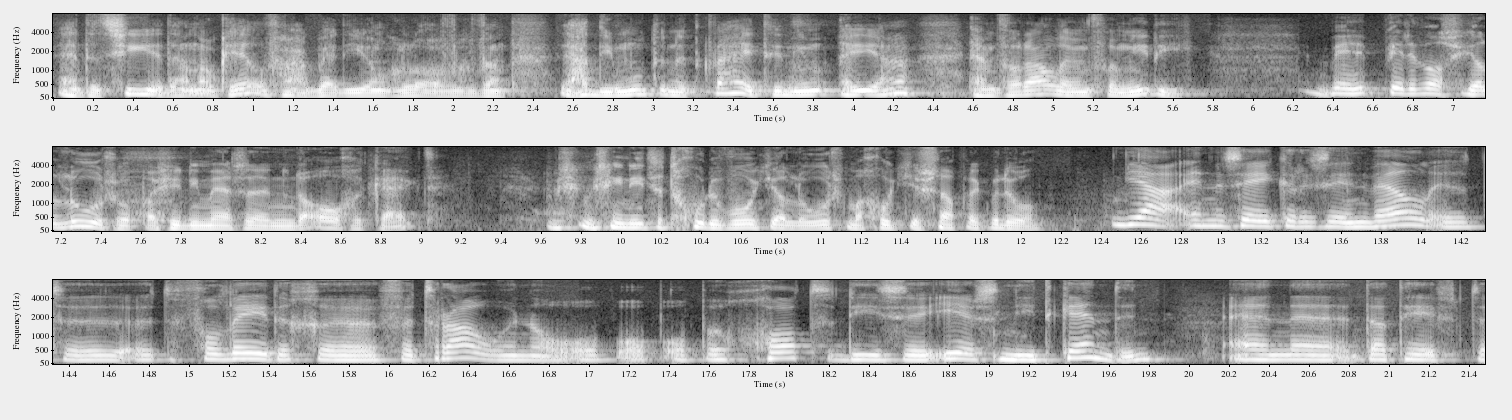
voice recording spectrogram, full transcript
En dat zie je dan ook heel vaak bij die jonggelovigen van, ja, die moeten het kwijt. Die, ja, en vooral hun familie. Ben je, er wel eens jaloers op als je die mensen in de ogen kijkt? Misschien, niet het goede woord jaloers, maar goed, je snapt wat ik bedoel. Ja, in een zekere zin wel. Het, het volledige vertrouwen op, op, op een God die ze eerst niet kenden. En uh, dat heeft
